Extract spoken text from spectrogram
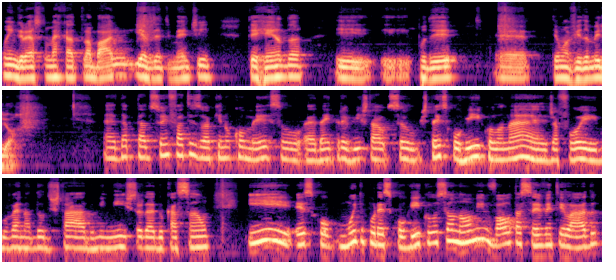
o ingresso no mercado de trabalho e, evidentemente, ter renda e, e poder é, ter uma vida melhor. É, deputado, o senhor enfatizou aqui no começo é, da entrevista o seu extenso currículo, né? Já foi governador do estado, ministro da educação, e esse, muito por esse currículo, o seu nome volta a ser ventilado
